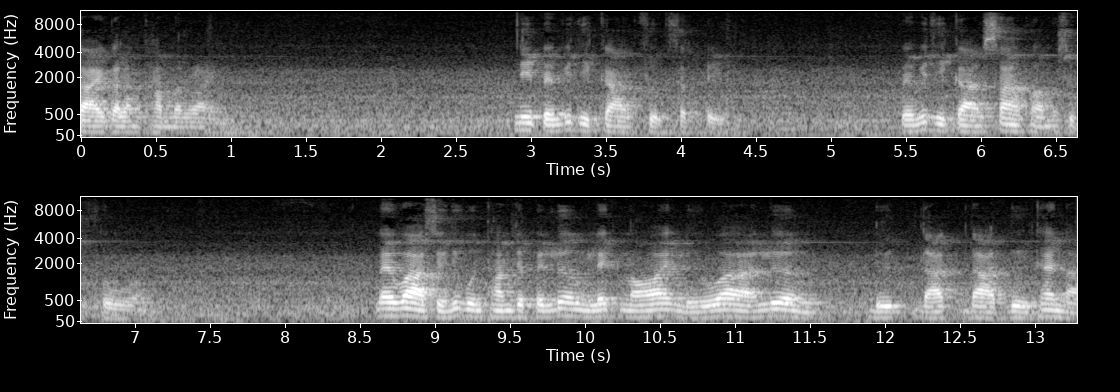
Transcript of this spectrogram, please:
กายกำลังทำอะไร นี่เป็นวิธีการฝึกสติ เป็นวิธีการสร้างความรู้สึกตัว ไม่ว่าสิ่งที่คุณทำจะเป็นเรื่องเล็กน้อย หรือว่าเรื่องดืดดาดดาดดื่นแค่ไหน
